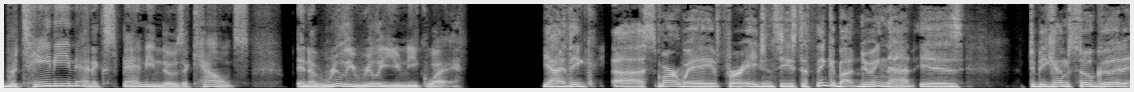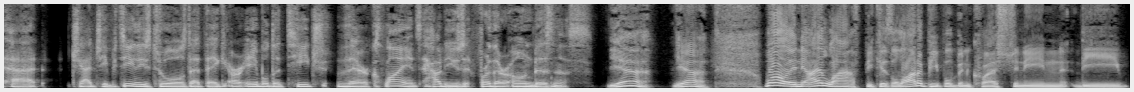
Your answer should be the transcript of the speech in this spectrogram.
retaining and expanding those accounts in a really, really unique way. Yeah, I think a smart way for agencies to think about doing that is to become so good at ChatGPT and these tools that they are able to teach their clients how to use it for their own business. Yeah. Yeah. Well, and I laugh because a lot of people have been questioning the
